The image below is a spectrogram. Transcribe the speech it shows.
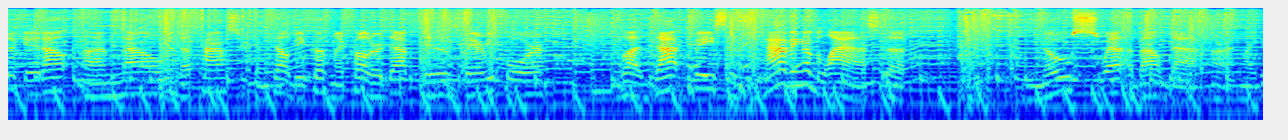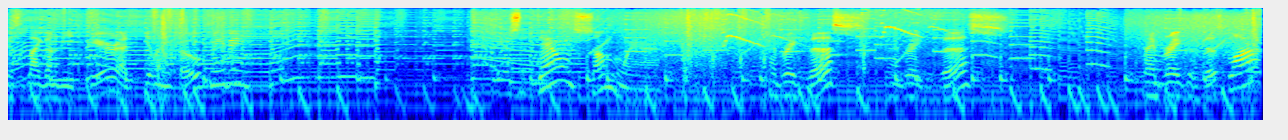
Check it out, I'm now in the past, you can tell because my color depth is very poor. But that face is having a blast. Uh, no sweat about that. Alright, like, is like gonna be here at Healing Cove, maybe? It's down somewhere. Can I break this? I break this? Can I break this block?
